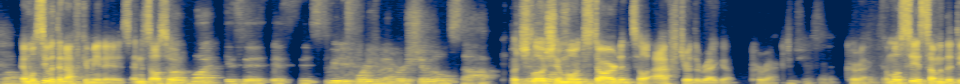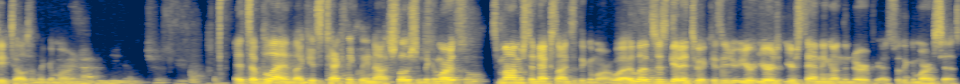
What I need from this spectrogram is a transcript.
Wow. And we'll see what the nafkamina is. And it's also. But, but, if, it, if it's three to 40, whatever, Shiva will stop. But shloshim won't start until after the regel. Correct. Correct. And we'll see some of the details in the Gemara. It's a blend. Like it's technically not shloshim. The Gemara, it's mamish the next lines of the Gemara. Well, let's just get into it because you're, you're you're standing on the nerve here. That's what the Gemara says.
